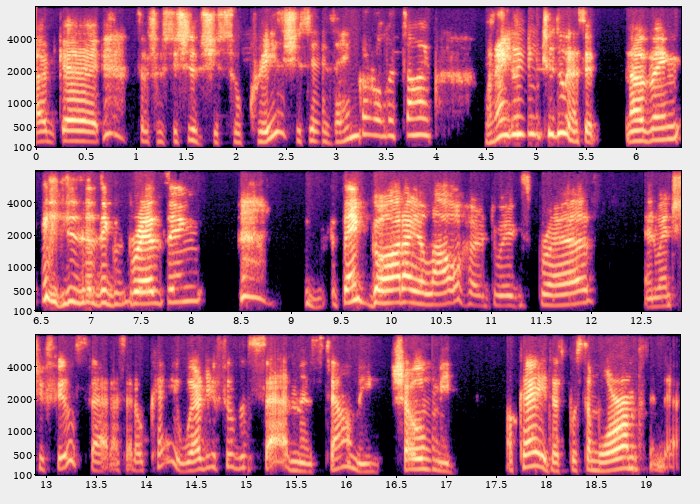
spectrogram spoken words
okay. So, so she, she, she's so crazy. She says anger all the time. What are you going to do? And I said, nothing. she's just expressing. Thank God I allow her to express. And when she feels sad, I said, okay, where do you feel the sadness? Tell me, show me okay just put some warmth in there.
